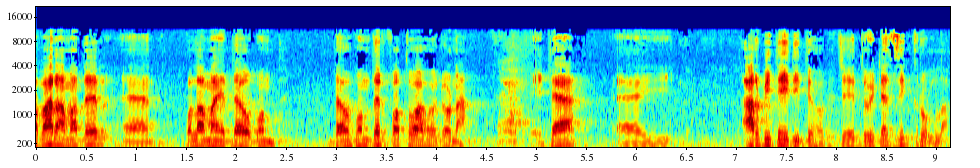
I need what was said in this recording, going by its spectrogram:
আবার আমাদের ওলামায় দেওবন্দ, দেওবন্দের ফতোয়া হইল না। এটা আরবিতেই দিতে হবে, যেহেতু এটা জিক্রুল্লাহ।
